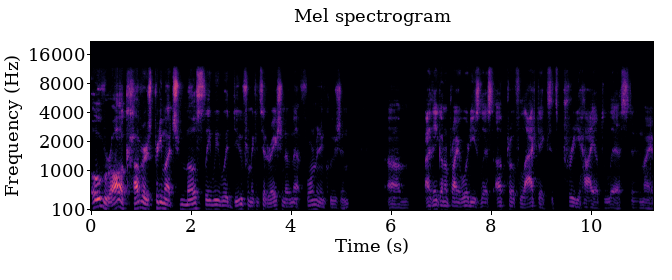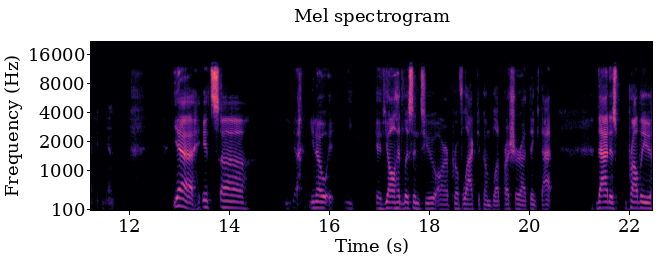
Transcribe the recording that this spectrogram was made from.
overall covers pretty much mostly we would do from a consideration of metformin inclusion. Um, I think on a priorities list of prophylactics, it's pretty high up the list, in my opinion. Yeah, it's uh, yeah, you know, if y'all had listened to our prophylactic on blood pressure, I think that that is probably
